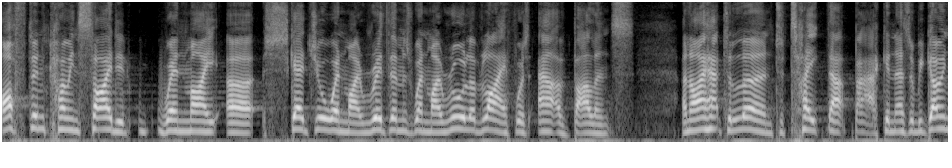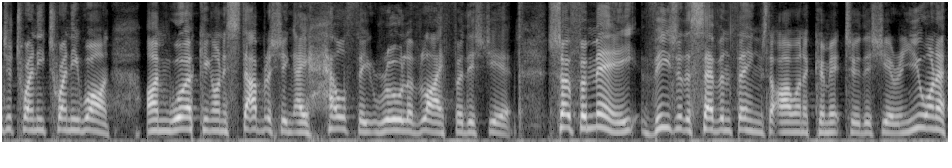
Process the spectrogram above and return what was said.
often coincided when my uh, schedule, when my rhythms, when my rule of life was out of balance. And I had to learn to take that back. And as we go into 2021, I'm working on establishing a healthy rule of life for this year. So for me, these are the seven things that I want to commit to this year. And you want to,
